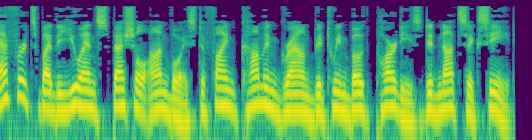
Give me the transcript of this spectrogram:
Efforts by the UN special envoys to find common ground between both parties did not succeed.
